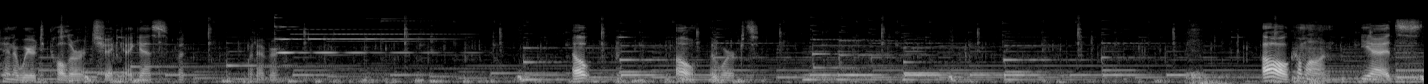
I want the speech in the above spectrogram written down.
Kinda weird to call her a chick, I guess, but whatever. Oh. Oh, that worked. Oh, come on. Yeah, it's...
